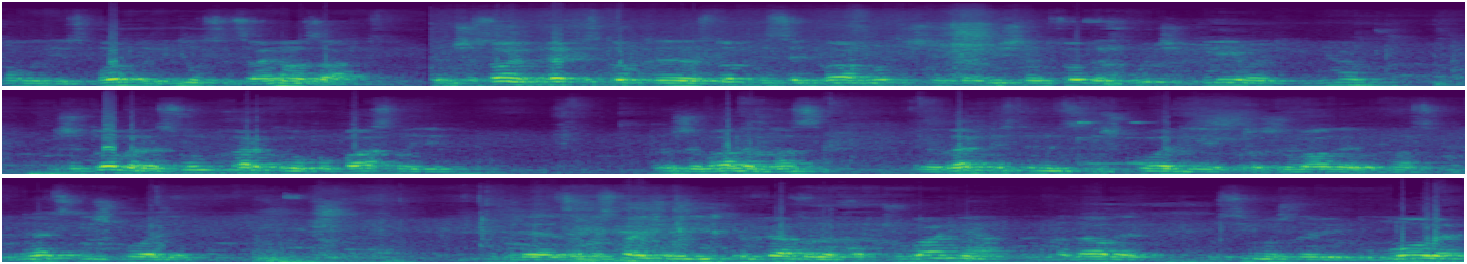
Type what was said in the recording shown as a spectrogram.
молоді спорту, відділ соціального захисту. Тимчасовий прихисток е, 152 внутрішньої переміщені особи з Бучі, Києва, Ірпеня, Житомира, Сум, Харкова, Попасної. Проживали в нас в Верхньостинівській школі, проживали у нас в Донецькій школі. Е, Забезпечували їх трьохразове харчування, надали усі можливі умови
